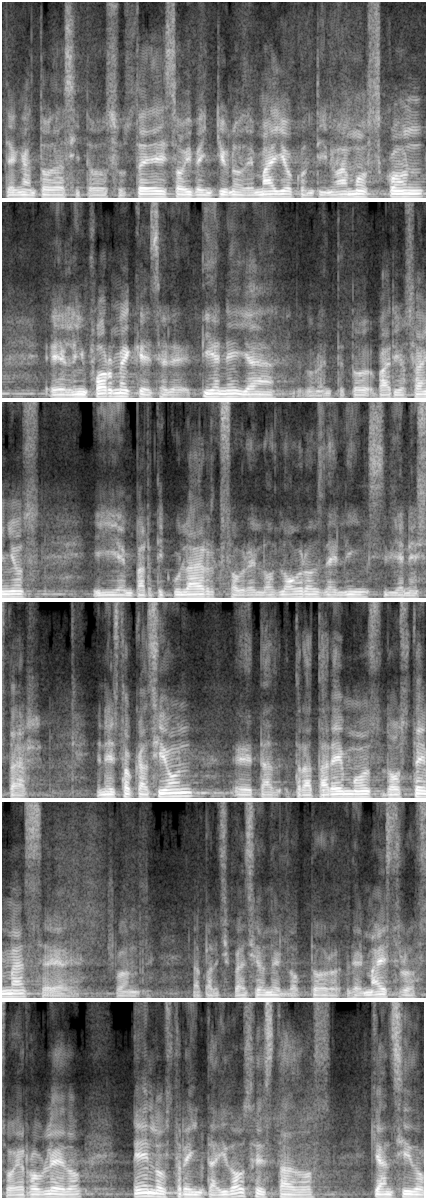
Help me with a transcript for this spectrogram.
tengan todas y todos ustedes. Hoy, 21 de mayo, continuamos con el informe que se tiene ya durante varios años y en particular sobre los logros del INSS Bienestar. En esta ocasión eh, trataremos dos temas eh, con la participación del doctor, del maestro Zoé Robledo en los 32 estados que han sido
